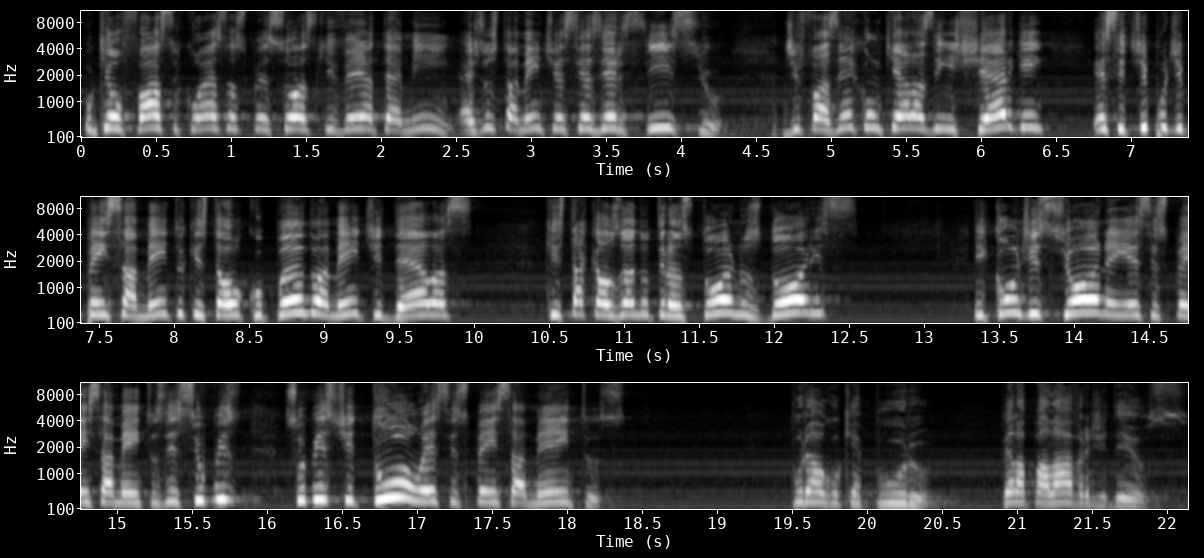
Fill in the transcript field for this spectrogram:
o que eu faço com essas pessoas que vêm até mim é justamente esse exercício de fazer com que elas enxerguem esse tipo de pensamento que está ocupando a mente delas, que está causando transtornos, dores, e condicionem esses pensamentos e substituam esses pensamentos por algo que é puro, pela palavra de Deus.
